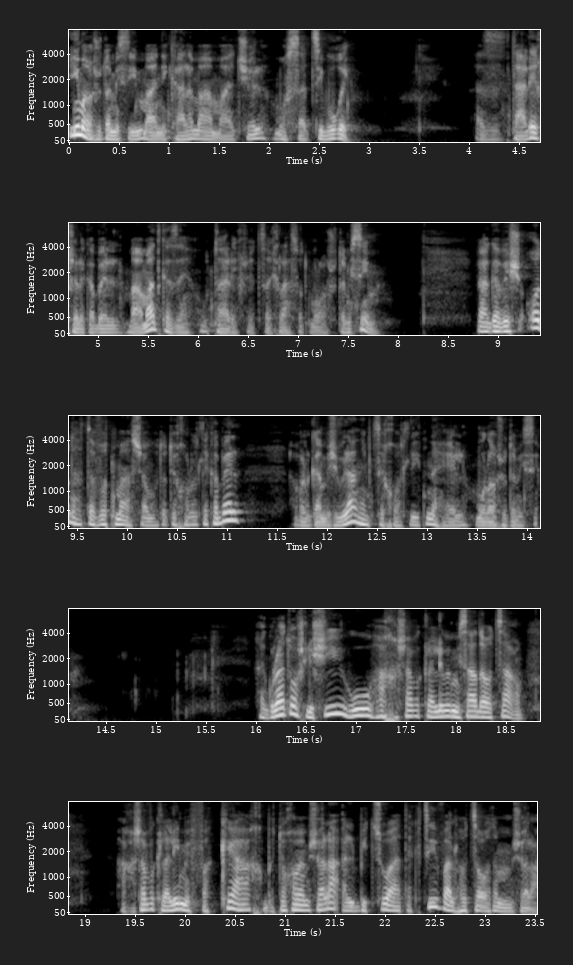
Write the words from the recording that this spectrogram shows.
אם רשות המיסים מעניקה לה מעמד של מוסד ציבורי. אז תהליך של לקבל מעמד כזה הוא תהליך שצריך לעשות מול רשות המיסים. ואגב, יש עוד הטבות מס שעמותות יכולות לקבל, אבל גם בשבילן הן צריכות להתנהל מול רשות המיסים. רגולטור שלישי הוא החשב הכללי במשרד האוצר. החשב הכללי מפקח בתוך הממשלה על ביצוע התקציב ועל הוצאות הממשלה,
